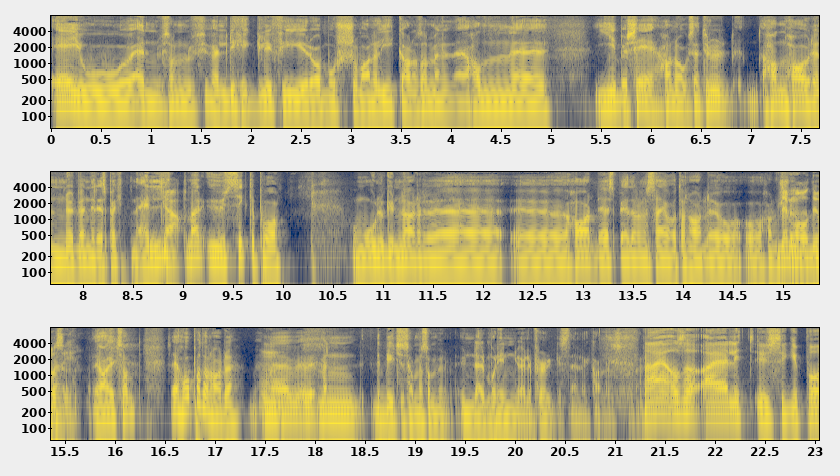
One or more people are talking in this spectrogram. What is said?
er jo en sånn veldig hyggelig fyr og morsom, alle liker han og sånn, men han eh, gir beskjed, han òg. Så jeg tror han har jo den nødvendige respekten. Jeg er litt Ja. mer usikker på om Ole Gunnar uh, eh, har det. Spillerne sier jo at han har det. Og, og han Det må de jo si. Ja, ikke sant? Så jeg håper at han har det. Men, eh, men det blir ikke samme som under Mourinho eller Ferguson. eller hva det er. Nei, altså er jeg litt usikker på,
